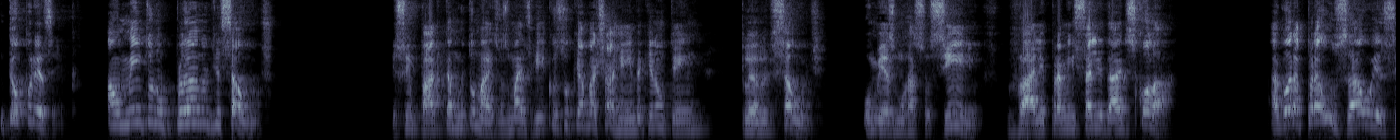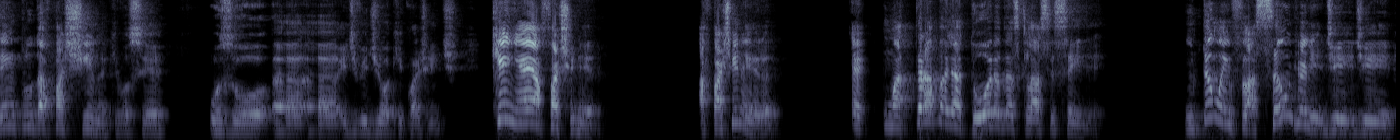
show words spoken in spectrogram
Então, por exemplo, aumento no plano de saúde. Isso impacta muito mais os mais ricos do que a baixa renda que não tem plano de saúde. O mesmo raciocínio vale para a mensalidade escolar. Agora, para usar o exemplo da faxina que você usou uh, uh, e dividiu aqui com a gente. Quem é a faxineira? A faxineira é uma trabalhadora das classes C e D. Então, a inflação de, de, de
